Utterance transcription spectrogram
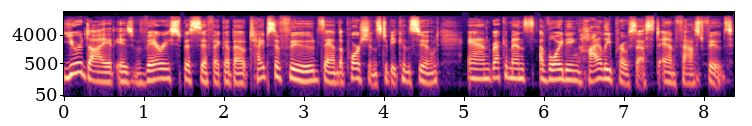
your diet is very specific about types of foods and the portions to be consumed and recommends avoiding highly processed and fast foods.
